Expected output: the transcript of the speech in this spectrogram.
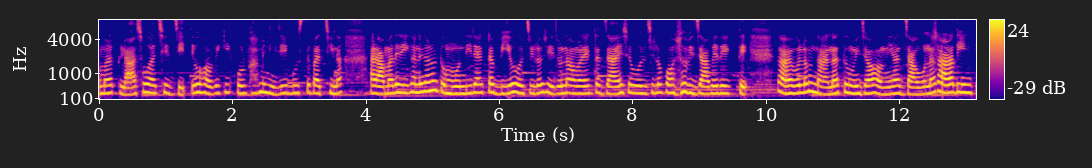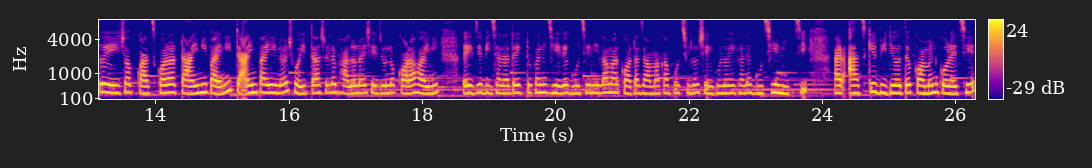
আমার ক্লাসও আছে যেতেও হবে কি করব আমি নিজেই বুঝতে পারছি না। আর আমাদের এখানে জানো তো মন্দিরে একটা বিয়ে হচ্ছিল সেই জন্য আমার একটা যা এসে বলছিল পল্লবী যাবে দেখতে। তো আমি বললাম না না তুমি যাও আমি আর যাব না। সারাদিন তো এই সব কাজ করার টাইমই পাইনি টাইম পাইনি নয় শরীরটা আসলে ভালো নয় সেই জন্য করা হয়নি। এই যে বিছানাটা একটুখানি ঝেড়ে গুছিয়ে নিলাম আর কটা জামা কাপড় ছিল সেইগুলো এখানে গুছিয়ে নিচ্ছি। আর আজকের ভিডিওতে কমেন্ট করেছে।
